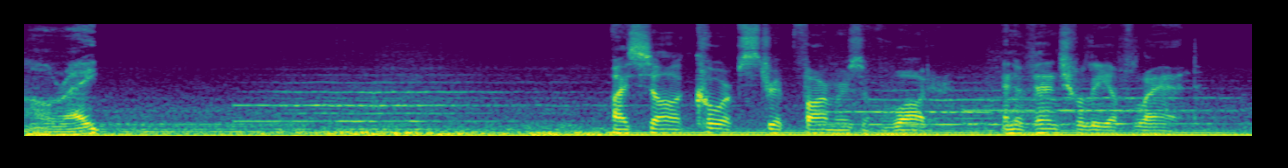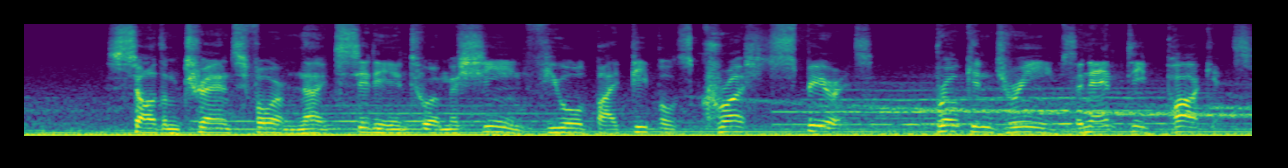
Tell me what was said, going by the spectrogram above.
All right. I saw a corpse strip farmers of water, and eventually of land. Saw them transform Night City into a machine fueled by people's crushed spirits, broken dreams, and empty pockets.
